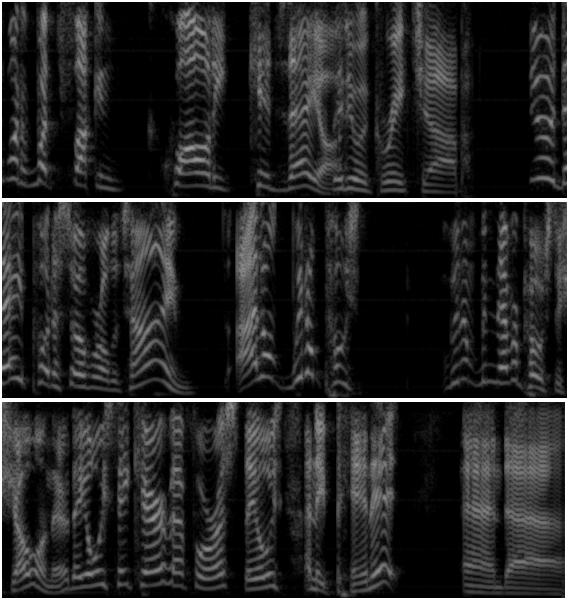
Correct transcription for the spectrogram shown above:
What what fucking quality kids they are. They do a great job. Dude, they put us over all the time. I don't. We don't post. We don't. We never post a show on there. They always take care of that for us. They always and they pin it. And uh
